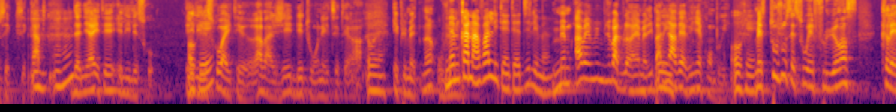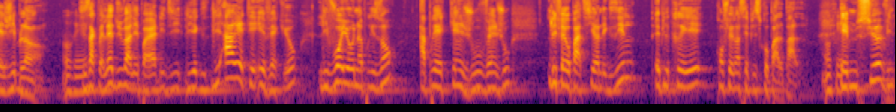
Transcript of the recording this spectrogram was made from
c'est c'est quatre. Mhm. Dernier a été Elie Lescaut. Ok. Elie Lescaut a été ravagé, détourné, etc. Et puis maintenant... Même carnaval, il était interdit lui-même. même, ah, même pas de blanc, mais il Oui. n'avait rien compris. Mais toujours, c'est sous influence clergé blanc. C'est ça que fait. Les Duvalier, par exemple, il dit, il, évêque, yo, il voyait en prison, après 15 jours, 20 jours, il fait partir en exil, et puis il crée conférence épiscopale. pâle. Okay. E msye vin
